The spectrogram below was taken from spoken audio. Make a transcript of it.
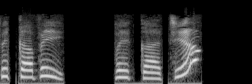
Pika Pikachu?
